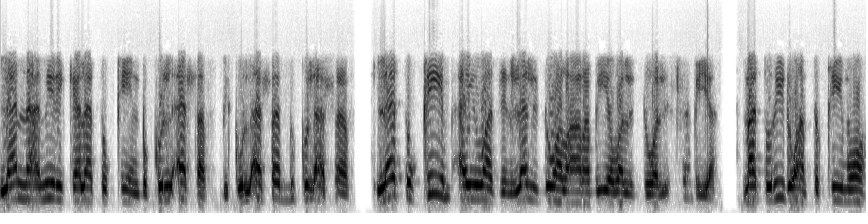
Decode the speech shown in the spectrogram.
لأن أمريكا لا تقيم بكل أسف بكل أسف بكل أسف. لا تقيم أي وزن لا للدول العربية ولا للدول الإسلامية. ما تريد أن تقيمه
